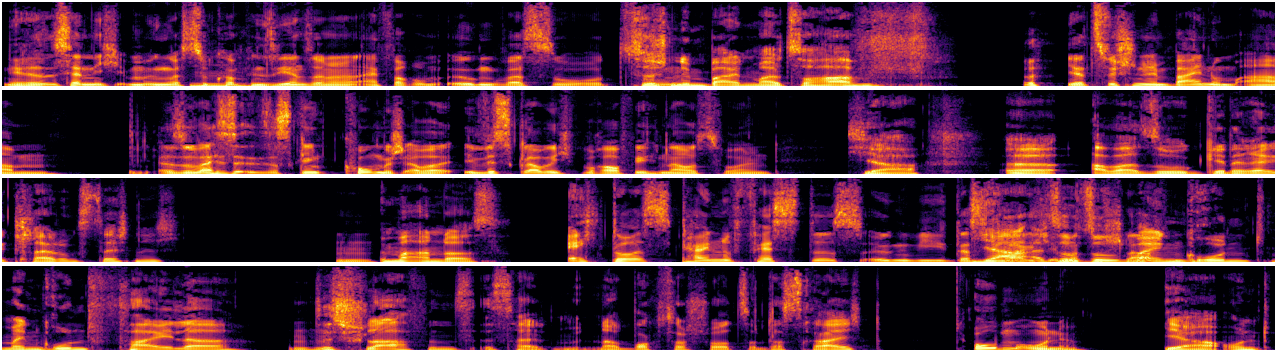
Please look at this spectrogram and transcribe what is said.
nee, das ist ja nicht, um irgendwas zu Mhm. kompensieren, sondern einfach um irgendwas so Zwischen den Beinen mal zu haben. Ja zwischen den Beinen umarmen. Also weißt du, das klingt komisch, aber ihr wisst, glaube ich, worauf wir hinaus wollen. Ja, äh, aber so generell kleidungstechnisch Mhm. immer anders. Echt, du hast keine festes irgendwie, das ja, also immer so mein Grund, mein Grundpfeiler Mhm. des Schlafens ist halt mit einer Boxershorts und das reicht. Oben ohne. Ja, und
